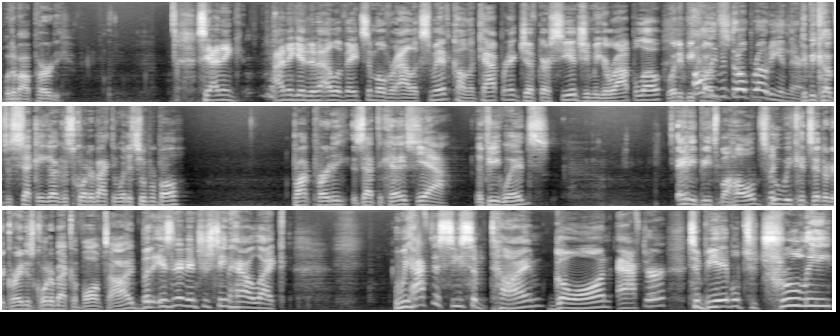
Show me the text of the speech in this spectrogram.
What about Purdy? See, I think I think it elevates him over Alex Smith, Colin Kaepernick, Jeff Garcia, Jimmy Garoppolo. What he oh, becomes? I'll even throw Brodie in there. He becomes the second youngest quarterback to win a Super Bowl. Brock Purdy, is that the case? Yeah. If he wins, and he beats Mahomes, who we consider the greatest quarterback of all time. But isn't it interesting how like we have to see some time go on after to be able to truly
